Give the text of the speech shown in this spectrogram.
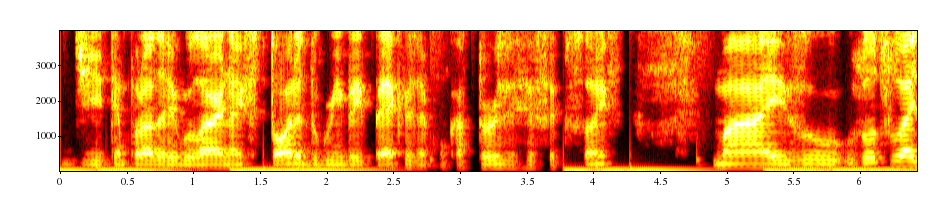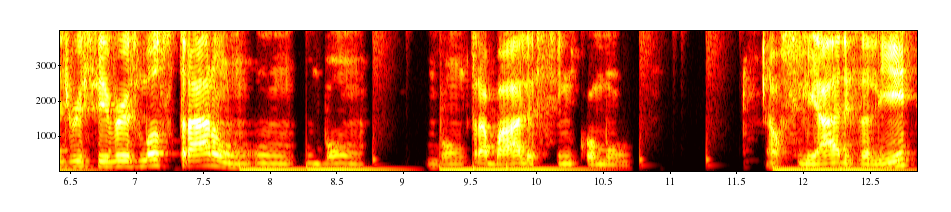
de temporada regular na história do Green Bay Packers, né, com 14 recepções. Mas o, os outros wide receivers mostraram um, um, bom, um bom trabalho, assim como auxiliares ali.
